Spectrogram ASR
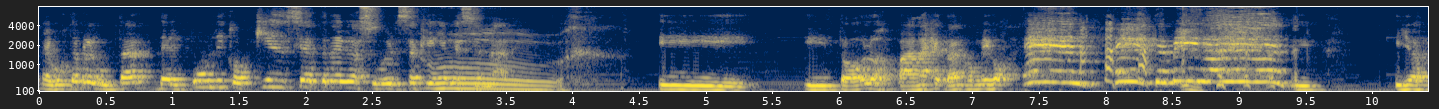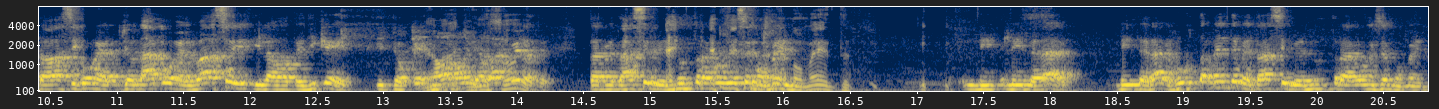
me gusta preguntar del público quién se atreve a subirse aquí en el escenario Uh, y, y todos los panas que estaban conmigo, ¡Él! ¡Este, mira él! Y, y yo estaba así con el, yo estaba con el vaso y, y la botella y que, y yo que, no, no, ¿qué ya va, espérate. O sea, me estaba sirviendo un trago en ese momento. momento. Li- literal, literal, justamente me estaba sirviendo un trago en ese momento.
